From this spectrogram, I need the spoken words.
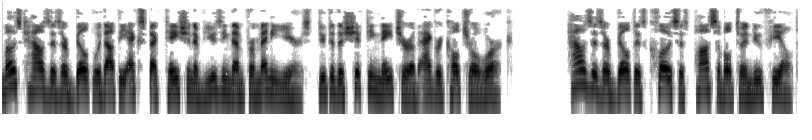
Most houses are built without the expectation of using them for many years, due to the shifting nature of agricultural work. Houses are built as close as possible to a new field.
